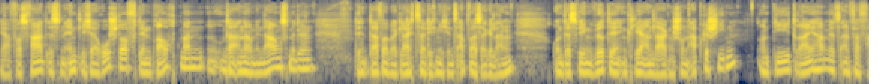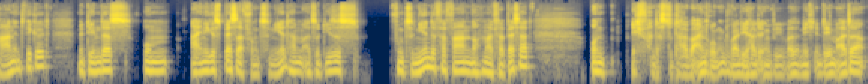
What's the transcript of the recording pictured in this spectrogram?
ja, Phosphat ist ein endlicher Rohstoff, den braucht man äh, unter anderem in Nahrungsmitteln, den darf aber gleichzeitig nicht ins Abwasser gelangen und deswegen wird der in Kläranlagen schon abgeschieden und die drei haben jetzt ein Verfahren entwickelt, mit dem das um einiges besser funktioniert, haben also dieses funktionierende Verfahren nochmal verbessert. Und ich fand das total beeindruckend, weil die halt irgendwie, weiß ich nicht, in dem Alter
